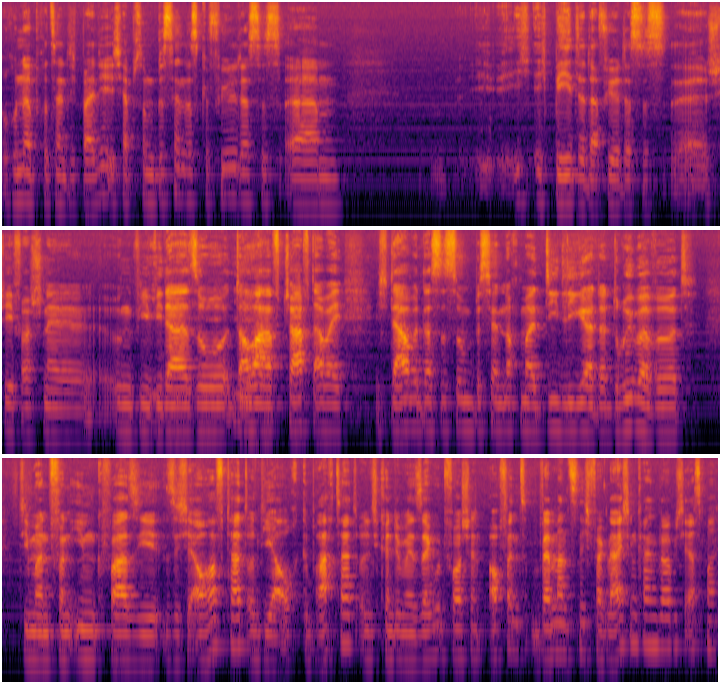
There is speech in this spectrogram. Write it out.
hundertprozentig bei dir. Ich habe so ein bisschen das Gefühl, dass es, ähm, ich, ich bete dafür, dass es äh, Schäfer schnell irgendwie wieder so dauerhaft schafft, aber ich, glaube, dass es so ein bisschen nochmal die Liga da drüber wird, die man von ihm quasi sich erhofft hat und die er auch gebracht hat. Und ich könnte mir sehr gut vorstellen, auch wenn man es nicht vergleichen kann, glaube ich erstmal,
